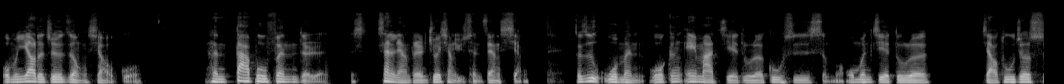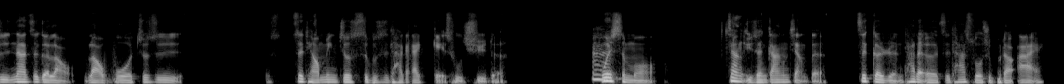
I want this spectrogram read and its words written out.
我们要的就是这种效果。很大部分的人，善良的人就会像雨辰这样想。可是我们，我跟艾玛解读的故事是什么？我们解读的角度就是，那这个老老伯就是这条命，就是不是他该给出去的？嗯、为什么？像雨辰刚刚讲的，这个人他的儿子他索取不到爱。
